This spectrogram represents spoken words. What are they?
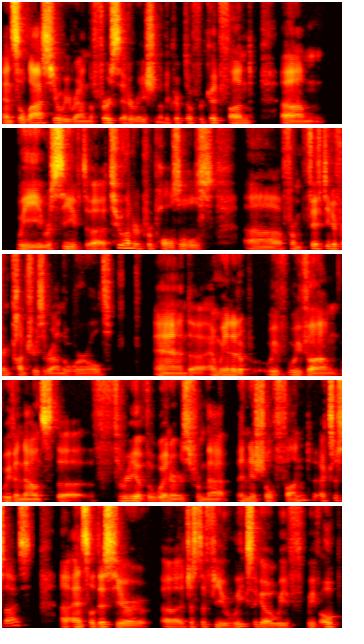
And so last year we ran the first iteration of the crypto for good fund. Um, we received uh, 200 proposals uh, from 50 different countries around the world and uh, and we ended up we've we've um, we've announced the three of the winners from that initial fund exercise, uh, and so this year, uh, just a few weeks ago, we've we've op-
